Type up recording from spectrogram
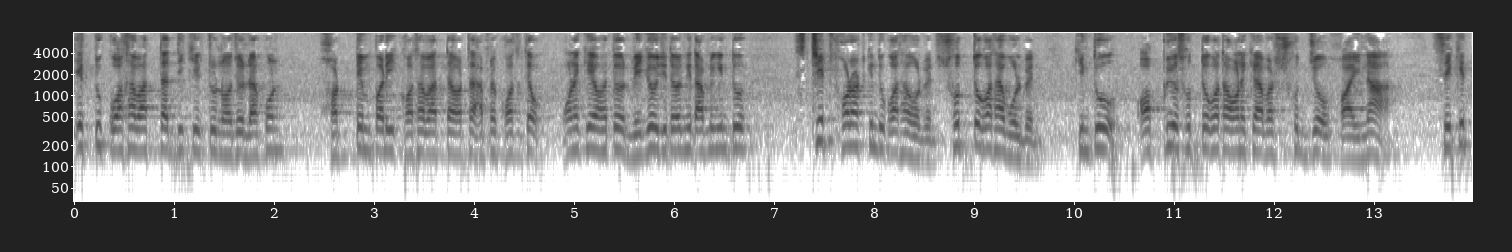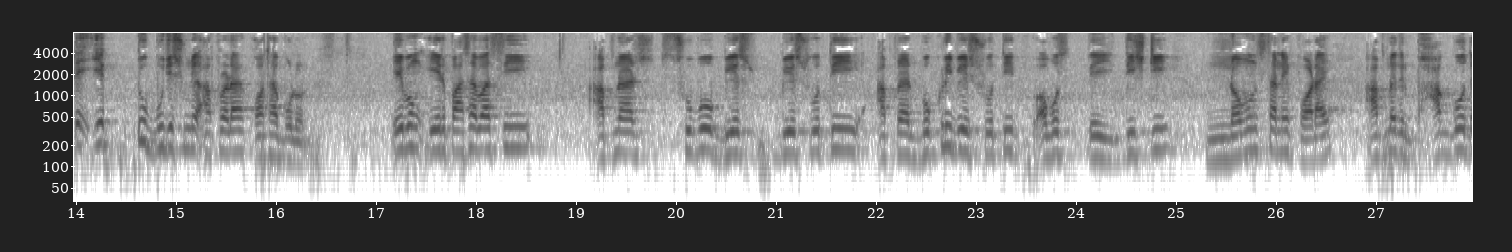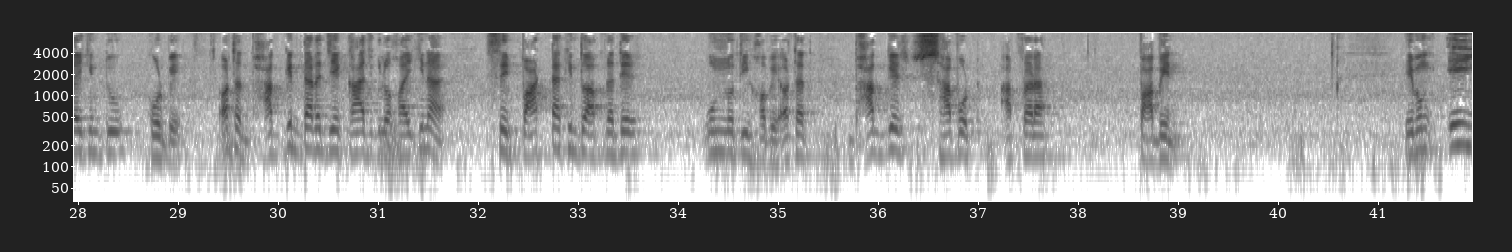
একটু কথাবার্তার দিকে একটু নজর রাখুন। হট টেম্পারি কথাবার্তা, অর্থাৎ আপনার কথাতে অনেকে হয়তো রেগেও যেতে পারেন, কিন্তু আপনি কিন্তু স্ট্রেট ফরওয়ার্ড কিন্তু কথা বলবেন, সত্য কথা বলবেন। কিন্তু অপ্রিয় সত্য কথা অনেকে আবার সহ্য হয় না। সেক্ষেত্রে একটু বুঝে শুনে আপনারা কথা বলুন। এবং এর পাশাপাশি আপনার শুভ বৃহস্পতি, আপনার বকরি বৃহস্পতির অবস্থ, এই দৃষ্টি নবম স্থানে পড়ায়। আপনাদের ভাগ্যোদয় কিন্তু করবে। অর্থাৎ ভাগ্যের দ্বারা যে কাজগুলো হয় কি না সেই পাঠটা কিন্তু আপনাদের উন্নতি হবে। অর্থাৎ ভাগ্যের সাপোর্ট আপনারা পাবেন। এবং এই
